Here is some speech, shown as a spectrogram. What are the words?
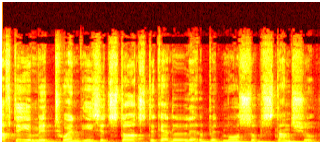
after your mid 20s, it starts to get a little bit more substantial.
